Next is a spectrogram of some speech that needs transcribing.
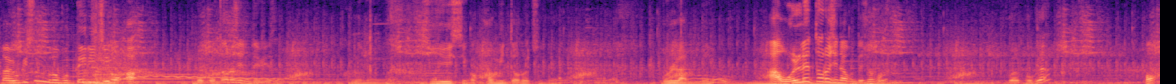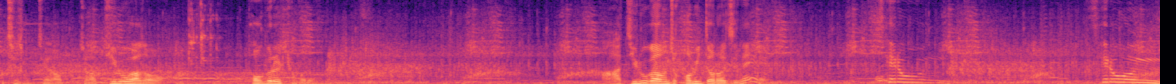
나 여기 있으면 너 못 때리지? 어, 아! 뭐, 뭐 떨어지는데 위에서? 그러네. 뒤에 있으니까 검이 떨어지네? 몰랐네? 아 원래 떨어지나 본데 저거? 뭐야 버그야? 어? 죄송. 제가, 제가 뒤로 가서 버그를 켜버렸네. 아, 뒤로 가면 저 검이 떨어지네? 새로운... 새로운...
